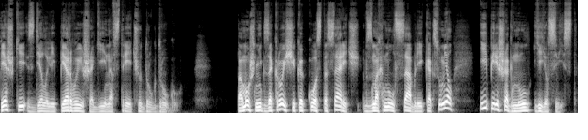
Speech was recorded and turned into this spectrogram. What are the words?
Пешки сделали первые шаги навстречу друг другу. Помощник закройщика Коста Сарич взмахнул саблей, как сумел, и перешагнул ее свист.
